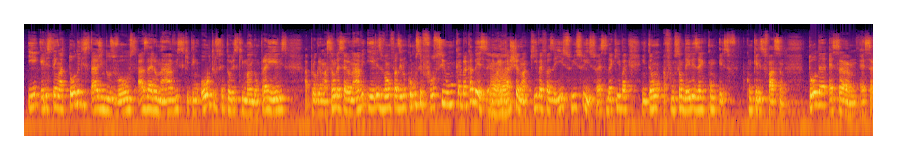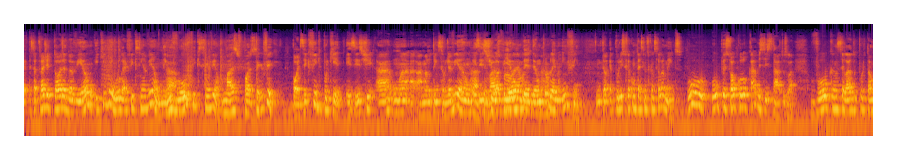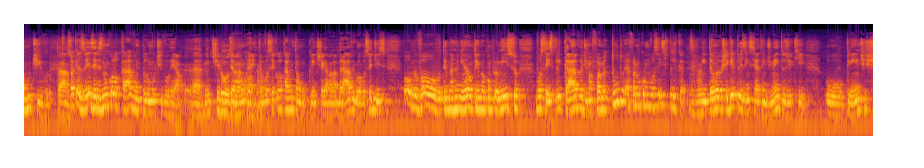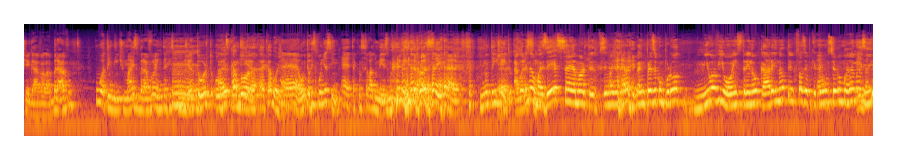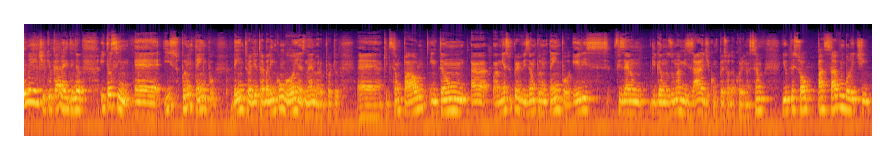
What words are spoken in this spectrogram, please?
E eles têm lá toda a listagem dos voos, as aeronaves, que tem outros setores que mandam para eles a programação dessa aeronave e eles vão fazendo como se fosse um quebra-cabeça. Ele uhum. vai encaixando, aqui vai fazer isso, isso, isso. Essa daqui vai. Então a função deles é com, eles, com que eles façam toda essa, essa, essa trajetória do avião e que nenhum lugar fique sem avião, nenhum ah. voo fique sem avião. Mas pode ser que fique. Pode ser que fique, porque existe a, uma, a manutenção de avião, ah, existe o avião, deu um problema, enfim. Então é por isso que acontecem os cancelamentos. O, o pessoal colocava esse status lá, voo cancelado por tal motivo. Tá. Só que às vezes eles não colocavam pelo motivo real. É, mentiroso. Então, né, é, então você colocava, então o cliente chegava lá bravo, igual você disse, pô, meu voo, vou ter uma reunião, tenho meu compromisso. Você explicava de uma forma, tudo é a forma como você explica. Uhum. Então eu cheguei a presenciar atendimentos de que o cliente chegava lá bravo, o atendente mais bravo ainda respondia hum, torto ou aí respondia. Acabou, né? Acabou, gente. É, ou então respondia assim: é, tá cancelado mesmo. então, assim, cara, não tem jeito. Agora Não, assim, mas essa é a maior treta, porque você imagina, cara, a empresa comprou mil aviões, treinou o cara e não tem o que fazer, porque é, tem um ser humano exatamente, ali. Exatamente, que o cara, entendeu? Então, assim, é, isso por um tempo, dentro ali, eu trabalhei em Congonhas, né, no aeroporto é, aqui de São Paulo. Então, a, a minha supervisão por um tempo, eles fizeram, digamos, uma amizade com o pessoal da coordenação e o pessoal passava um boletim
